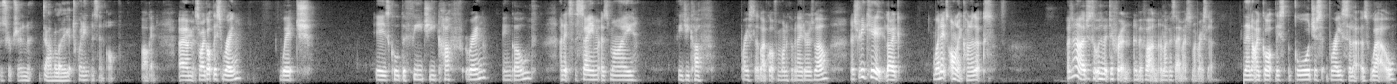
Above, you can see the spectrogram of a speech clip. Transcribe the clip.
description down below. You get 20% off. Bargain. Um, so I got this ring, which is called the Fiji Cuff ring in gold. And it's the same as my Fiji Cuff bracelet that I've got from Monica Vinader as well. And it's really cute. Like, when it's on, it kind of looks... I don't know, I just thought it was a bit different and a bit fun. And like I say, it matches my bracelet. Then I got this gorgeous bracelet as well.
